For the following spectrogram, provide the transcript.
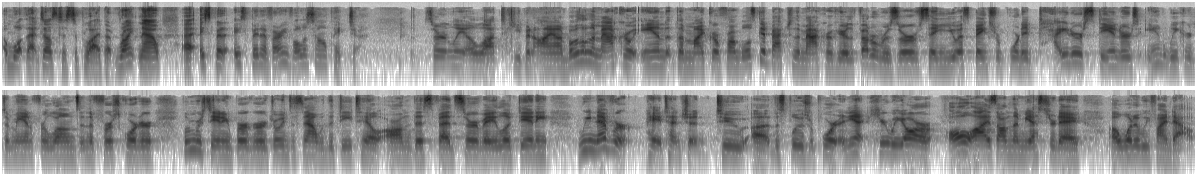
and what that does to supply. But right now, uh, it's, been, it's been a very volatile picture. Certainly a lot to keep an eye on, both on the macro and the micro front. But let's get back to the macro here. The Federal Reserve saying U.S. banks reported tighter standards and weaker demand for loans in the first quarter. Bloomberg's Danny Berger joins us now with the detail on this Fed survey. Look, Danny, we never pay attention to uh, the SLOOS report, and yet here we are, all eyes on them yesterday. Uh, what did we find out?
